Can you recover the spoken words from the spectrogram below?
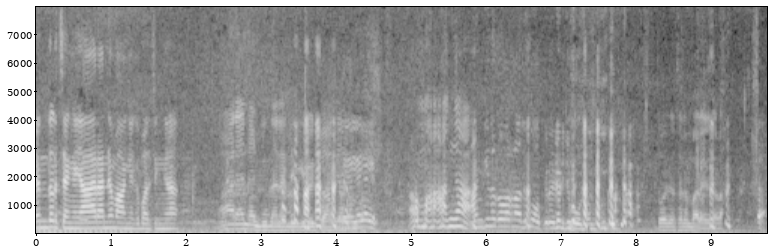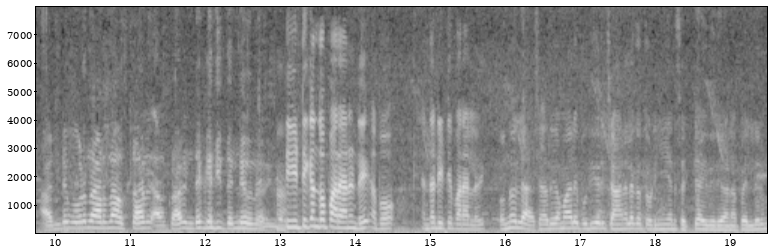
എന്താ ചെങ്ങ ആരാന്റെ മാങ്ങയൊക്കെ പറിച്ച് ഇങ്ങനെ? മാങ്ങ അങ്കിന്നൊക്കെ പറഞ്ഞാൽ അത് കോപ്പിറൈറ്റ് അടിച്ചു പോകും. തോന്നിയ സ്ഥലം പറയുന്നതാ അന്റെ കൂടെ നടന്ന അവസ്ഥാനം അവസ്ഥാനം എന്റെ ഗതി തന്നെ ടിടിക്ക് എന്തോ പറയാനുണ്ട്. അപ്പൊ എന്താ ടി ടി പറയാനുള്ളത്? ഒന്നുമില്ല. ഷാദ് കമാൽ പുതിയൊരു ചാനലൊക്കെ തുടങ്ങി ഞാൻ സെറ്റ് ആയി വരികയാണ്. അപ്പൊ എല്ലാരും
